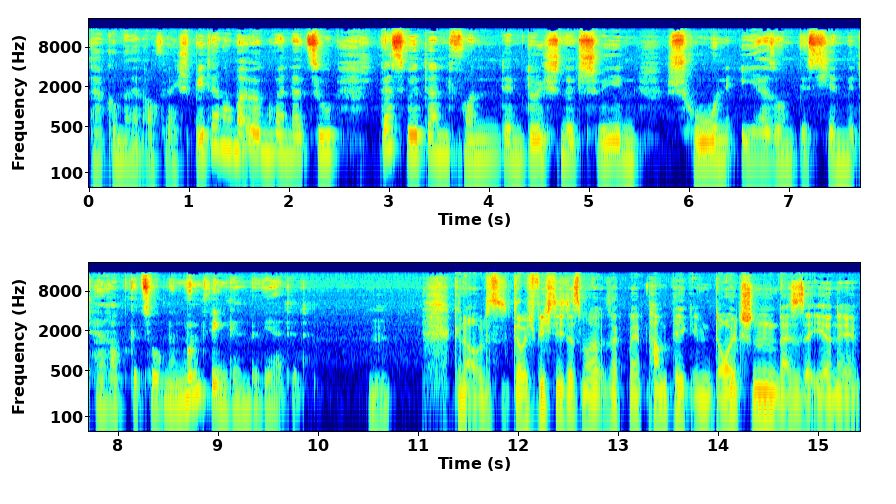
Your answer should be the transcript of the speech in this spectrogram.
da kommen wir dann auch vielleicht später nochmal irgendwann dazu, das wird dann von dem Durchschnitt Schweden schon eher so ein bisschen mit herabgezogenen Mundwinkeln bewertet. Mhm. Genau, aber das ist, glaube ich, wichtig, dass man sagt, bei pumpig im Deutschen, da ist es ja eher eine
